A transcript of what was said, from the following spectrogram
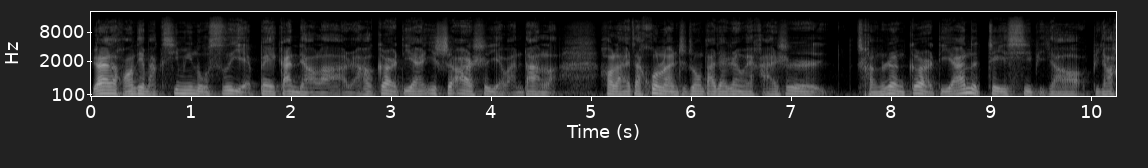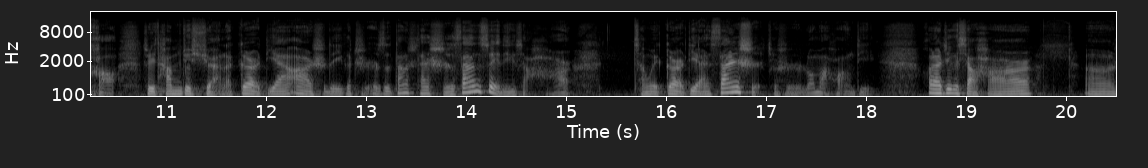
原来的皇帝马克西米努斯也被干掉了，然后戈尔蒂安一世、二世也完蛋了。后来在混乱之中，大家认为还是承认戈尔蒂安的这一系比较比较好，所以他们就选了戈尔蒂安二世的一个侄子，当时才十三岁的一个小孩儿，成为戈尔蒂安三世，就是罗马皇帝。后来这个小孩儿，呃。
